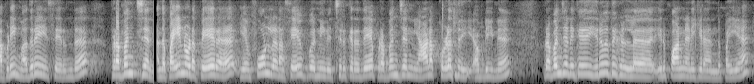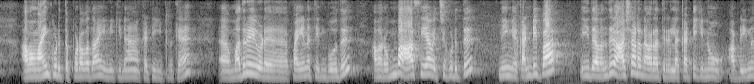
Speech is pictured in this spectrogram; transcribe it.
அப்படி மதுரையை சேர்ந்த பிரபஞ்சன் அந்த பையனோட பேரை என் ஃபோனில் நான் சேவ் பண்ணி வச்சிருக்கிறதே பிரபஞ்சன் ஞான குழந்தை அப்படின்னு. பிரபஞ்சனுக்கு இருபதுகளில் இருப்பான்னு நினைக்கிறேன் அந்த பையன் அவன் வாங்கி கொடுத்த புடவை தான் இன்றைக்கி நான் கட்டிக்கிட்டு இருக்கேன். மதுரையோட பயணத்தின் போது அவன் ரொம்ப ஆசையாக வச்சு கொடுத்து நீங்கள் கண்டிப்பாக இதை வந்து ஆஷாட நவராத்திரியில் கட்டிக்கணும் அப்படின்னு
